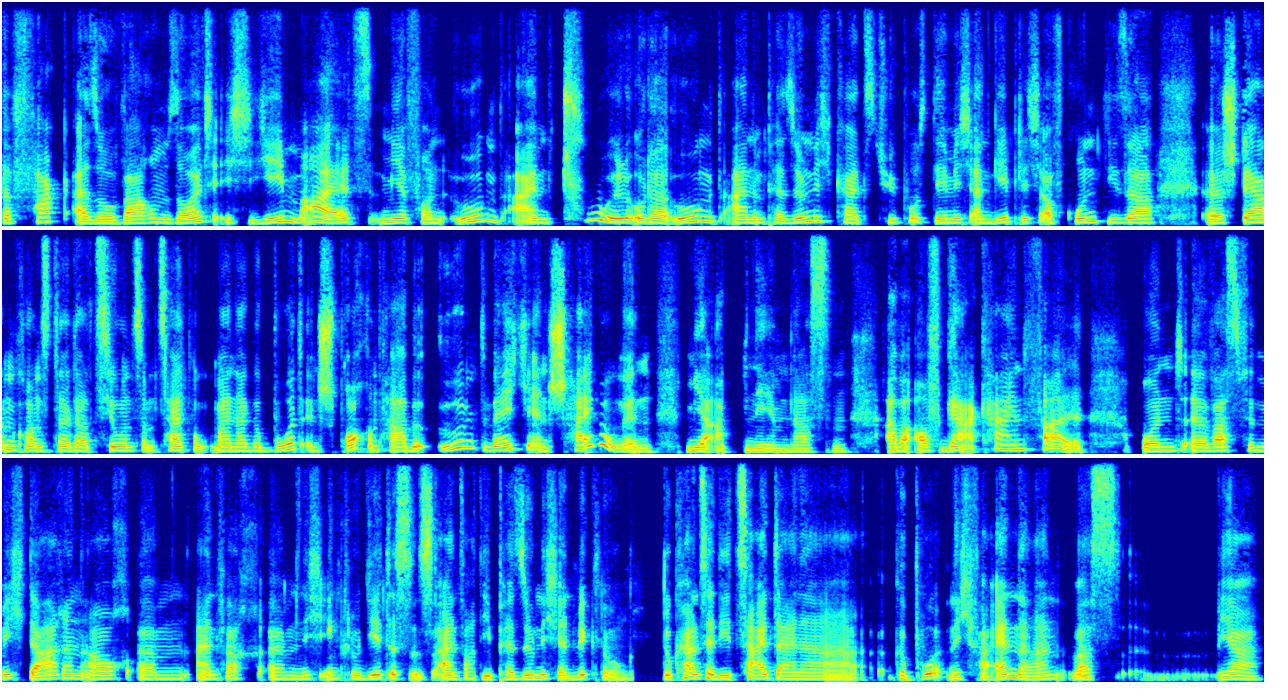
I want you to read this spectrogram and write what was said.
the fuck? Also warum sollte ich jemals mir von irgendeinem Tool oder irgendeinem Persönlichkeitstypus, dem ich angeblich aufgrund dieser äh, Sternenkonstellation zum Zeitpunkt meiner Geburt entsprochen habe, irgendwelche Entscheidungen mir abnehmen lassen? Aber auf gar keinen Fall. Und äh, was für mich darin auch ähm, einfach ähm, nicht inkludiert ist, ist einfach die persönliche Entwicklung. Du kannst ja die Zeit deiner Geburt nicht verändern, was äh, ja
